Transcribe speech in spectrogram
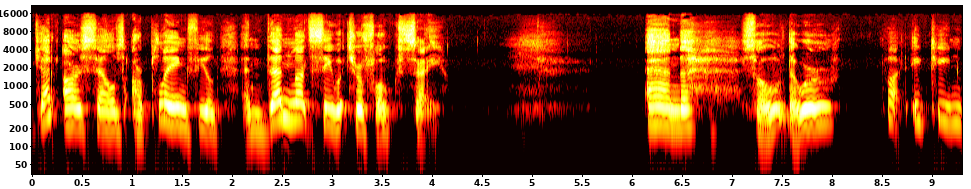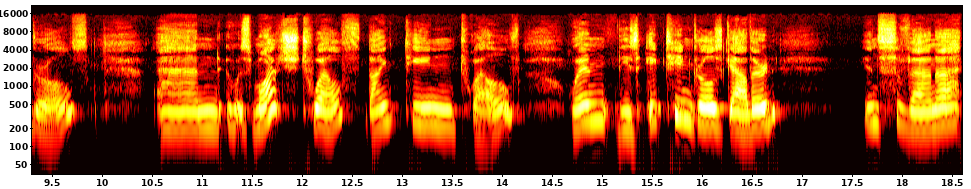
get ourselves our playing field and then let's see what your folks say. And uh, So there were, what, 18 girls. And it was March 12th, 1912, when these 18 girls gathered in Savannah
